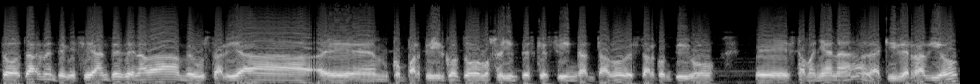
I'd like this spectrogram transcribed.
Totalmente, que sí. Antes de nada, me gustaría eh, compartir con todos los oyentes que estoy encantado de estar contigo eh, esta mañana, de aquí de radio,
